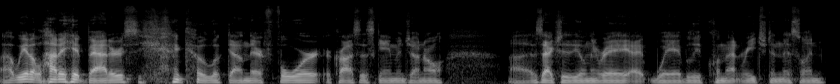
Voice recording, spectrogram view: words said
Uh, we had a lot of hit batters. You gotta go look down there. Four across this game in general. Uh, it was actually the only way I, way I believe Clement reached in this one.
